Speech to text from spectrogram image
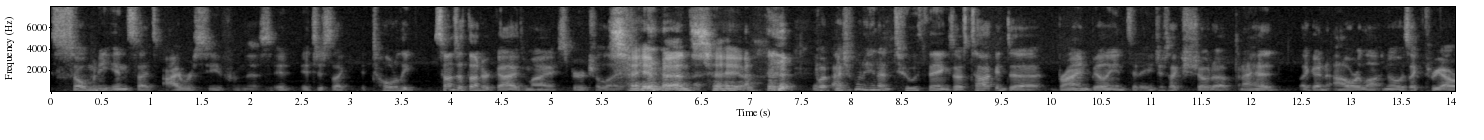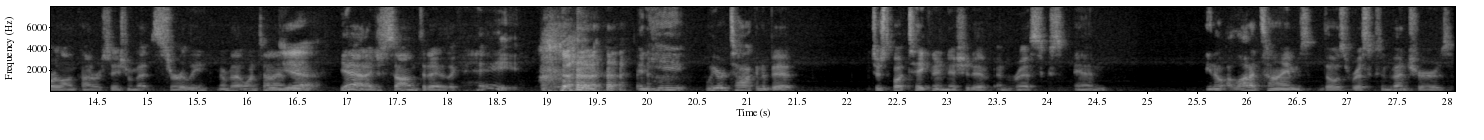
so many insights I received from this. It it's just like it totally Sons of Thunder guides my spiritual life. same man same But I just want to hit on two things. I was talking to Brian Billion today. He just like showed up, and I had like an hour long. No, it was like three hour long conversation with Surly. Remember that one time? yeah. Yeah. And I just saw him today. I was like, hey. And he, we were talking a bit, just about taking initiative and risks. And you know, a lot of times those risks and ventures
